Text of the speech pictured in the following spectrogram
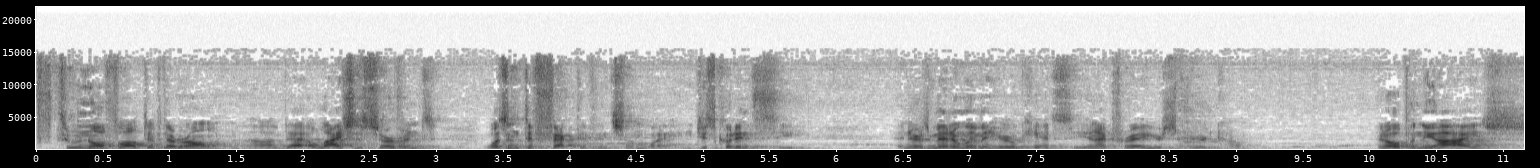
through no fault of their own, uh, that Elisha's servant wasn't defective in some way. He just couldn't see. And there's men and women here who can't see, and I pray your spirit come and open the eyes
